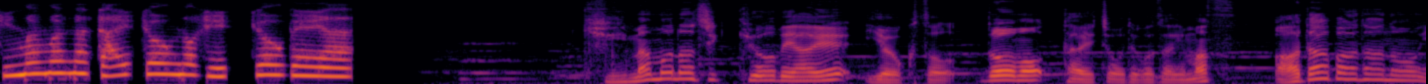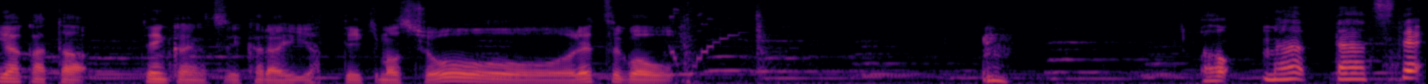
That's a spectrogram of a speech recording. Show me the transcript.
気ままな隊長の実況部屋。気ままな実況部屋へようこそ。どうも隊長でございます。アダバナの館。前回の続きからやっていきましょう。レッツゴーお待たせ。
